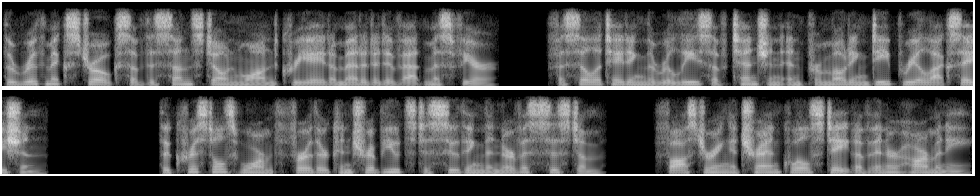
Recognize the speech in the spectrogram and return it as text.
The rhythmic strokes of the sunstone wand create a meditative atmosphere, facilitating the release of tension and promoting deep relaxation. The crystal's warmth further contributes to soothing the nervous system, fostering a tranquil state of inner harmony.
